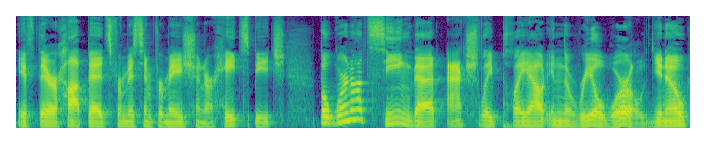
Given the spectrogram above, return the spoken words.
if they're hotbeds for misinformation or hate speech. But we're not seeing that actually play out in the real world. You know,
